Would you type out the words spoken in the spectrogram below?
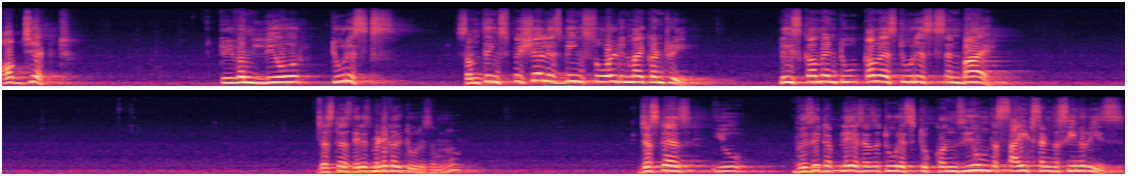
object to even lure tourists. Something special is being sold in my country. Please come and to, come as tourists and buy. Just as there is medical tourism, no? Just as you visit a place as a tourist to consume the sights and the sceneries,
